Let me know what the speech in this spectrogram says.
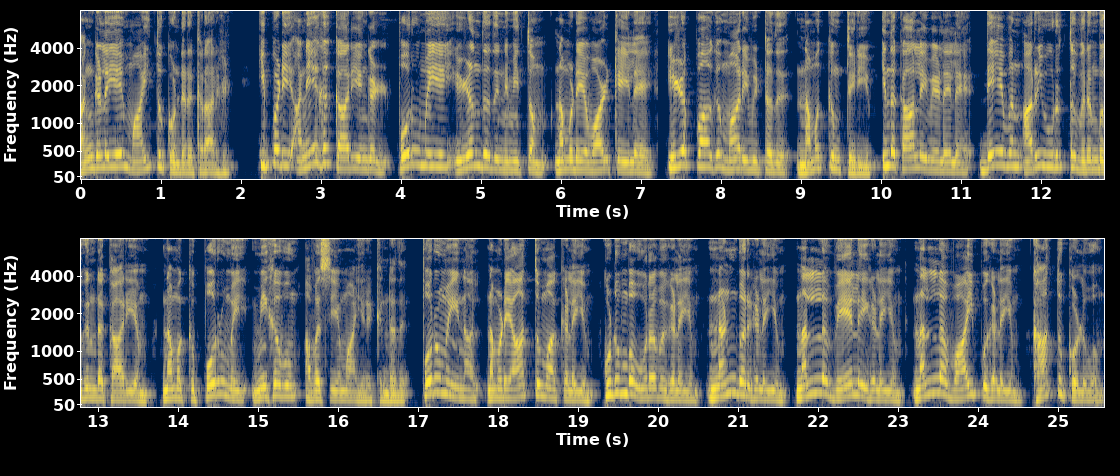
தங்களையே மாய்த்து கொண்டிருக்கிறார்கள். இப்படி அநேக காரியங்கள் பொறுமையை இழந்தது நிமித்தம் நம்முடைய வாழ்க்கையிலே இழப்பாக மாறிவிட்டது நமக்கும் தெரியும். இந்த காலை வேளையில தேவன் அறிவுறுத்த விரும்புகின்ற காரியம் நமக்கு பொறுமை மிகவும் அவசியமாயிருக்கின்றது. பொறுமையினால் நம்முடைய ஆத்துமாக்களையும் குடும்ப உறவுகளையும் நண்பர்களையும் நல்ல வேலைகளையும் நல்ல வாய்ப்புகளையும் காத்துக்கொள்வோம்.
